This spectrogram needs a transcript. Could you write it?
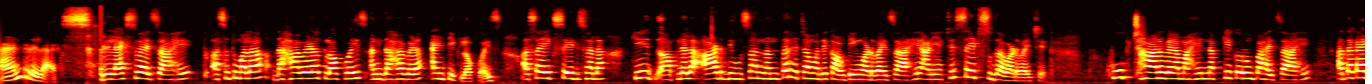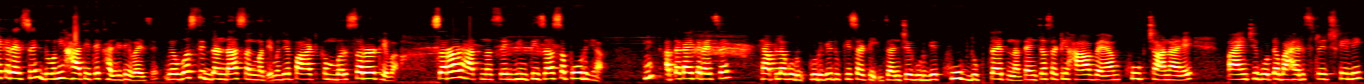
अँड रिलॅक्स रिलॅक्स व्हायचं आहे. असं तुम्हाला दहा वेळा क्लॉकवाईज आणि दहा वेळा अँटी क्लॉकवाईज असा एक सेट झाला की आपल्याला आठ दिवसानंतर ह्याच्यामध्ये काउंटिंग वाढवायचं आहे आणि ह्याचे सेटसुद्धा वाढवायचे खूप छान व्यायाम आहे. नक्की करून पाहायचा आहे. आता काय करायचे दोन्ही हात इथे खाली ठेवायचे. व्यवस्थित दंडासनमध्ये म्हणजे पाठ कंबर सरळ ठेवा. सरळ हात नसेल भिंतीचा सपोर्ट घ्या. आता काय करायचं आहे हे आपल्या गुड गुडघेदुखीसाठी ज्यांचे गुडघे खूप दुखत आहेत ना त्यांच्यासाठी हा व्यायाम खूप छान आहे. पायांची बोटं बाहेर स्ट्रेच केली.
